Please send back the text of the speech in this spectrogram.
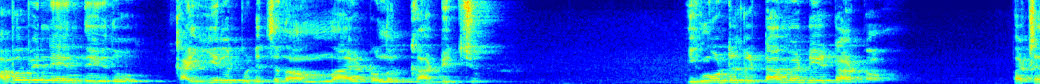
അപ്പോൾ പിന്നെ എന്ത് ചെയ്തു? കയ്യിൽ പിടിച്ച് നന്നായിട്ടൊന്ന് കടിച്ചു. ഇങ്ങോട്ട് കിട്ടാൻ വേണ്ടിയിട്ടാട്ടോ. പക്ഷെ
